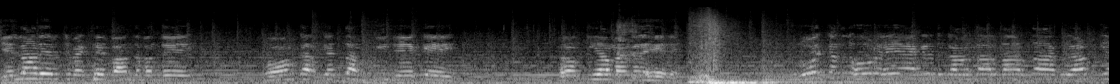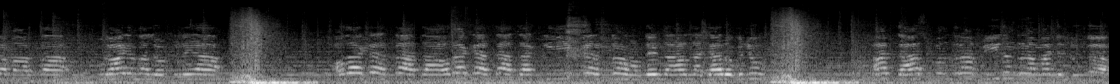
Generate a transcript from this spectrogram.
ਜੇਲ੍ਹਾਂ ਦੇ ਵਿੱਚ ਬੈਠੇ ਬੰਦ ਬੰਦੇ ਫੋਨ ਕਰਕੇ ਧਮਕੀ ਦੇ ਕੇ ਰੋਕੀਆਂ ਮੰਗ ਰਹੇ ਨੇ। ਰੋਜ਼ ਕਤਲ ਹੋ ਰਹੇ ਆ ਕਿ ਦੁਕਾਨਦਾਰ ਮਾਰਤਾ ਕੋਈ ਆੜਤੀਆ ਮਾਰਤਾ ਕੋਈ ਰਾਹ ਜਾਂਦਾ, ਲੁੱਟ ਲਿਆ। ਉਹਦਾ ਘਰ ਢਾਤਾ ਉਹਦਾ ਘਰ ਢਾਤਾ ਕੀ ਘਰ ਢਾਉਣ ਦੇ ਨਾਲ ਨਸ਼ਾ ਰੁਕ ਜੂ? ਆ 10 15 20 ਦਿਨ ਡਰਾਮਾ ਚੱਲੂਗਾ।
